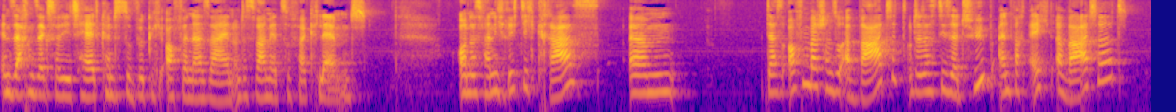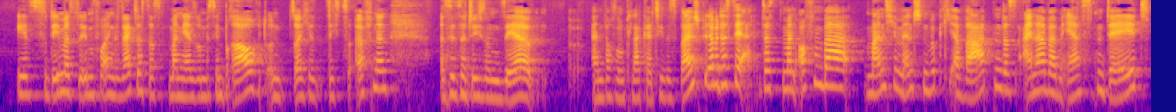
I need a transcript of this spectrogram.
in Sachen Sexualität könntest du wirklich offener sein. Und das war mir zu verklemmt. Und das fand ich richtig krass, ähm, dass offenbar schon so erwartet oder dass dieser Typ einfach echt erwartet, jetzt zu dem, was du eben vorhin gesagt hast, dass man ja so ein bisschen braucht und solche sich zu öffnen. Das ist natürlich so ein sehr einfach so ein plakatives Beispiel, aber dass der, dass man offenbar manche Menschen wirklich erwarten, dass einer beim ersten Date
